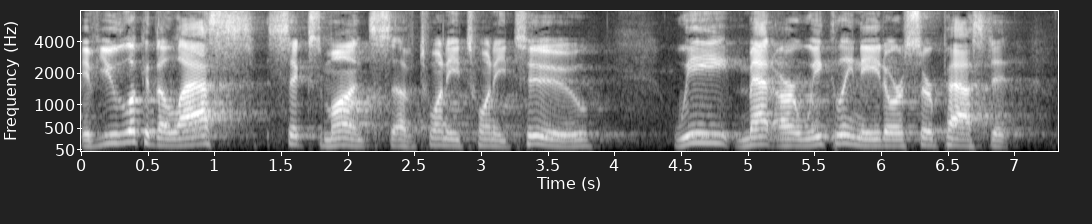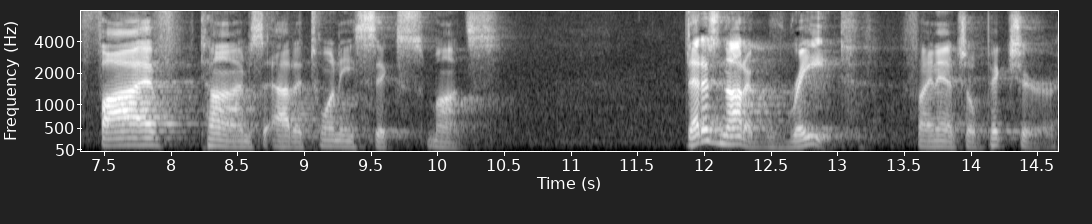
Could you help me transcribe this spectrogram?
if you look at the last six months of 2022, we met our weekly need or surpassed it five times out of 26 months. That is not a great financial picture,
